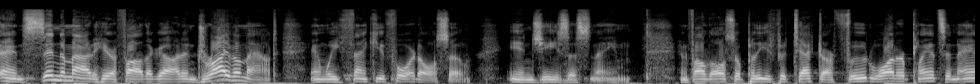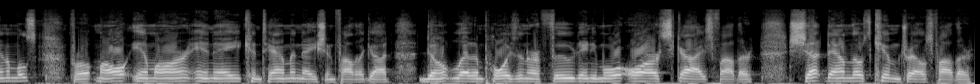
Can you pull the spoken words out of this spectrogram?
and send them out of here, Father God, and drive them out. And we thank you for it also in Jesus' name. And Father, also please protect our food, water, plants, and animals from all mRNA contamination, Father God. Don't let them poison our food anymore or our skies, Father. Shut down those chemtrails, Father.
